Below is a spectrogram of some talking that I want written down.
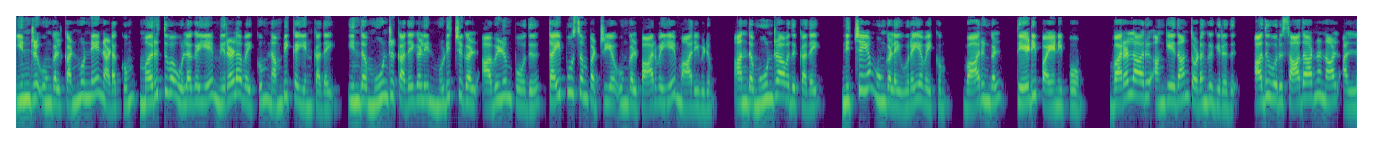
இன்று உங்கள் கண்முன்னே நடக்கும் மருத்துவ உலகையே மிரள வைக்கும் நம்பிக்கையின் கதை. இந்த மூன்று கதைகளின் முடிச்சுகள் அவிழும் போது தைப்பூசம் பற்றிய உங்கள் பார்வையே மாறிவிடும். அந்த மூன்றாவது கதை நிச்சயம் உங்களை உரைய வைக்கும். வாருங்கள் தேடி பயணிப்போம். வரலாறு அங்கேதான் தொடங்குகிறது. அது ஒரு சாதாரண நாள் அல்ல.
